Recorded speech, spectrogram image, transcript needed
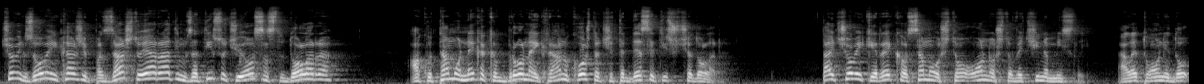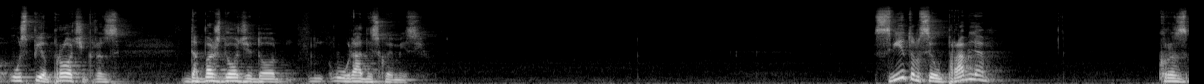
čovjek zove i kaže pa zašto ja radim za 1800 dolara ako tamo nekakav broj na ekranu košta 40.000 dolara. Taj čovjek je rekao samo što ono što većina misli, ali eto on je uspio proći kroz da baš dođe do, u radijsku emisiju. Svijetom se upravlja kroz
